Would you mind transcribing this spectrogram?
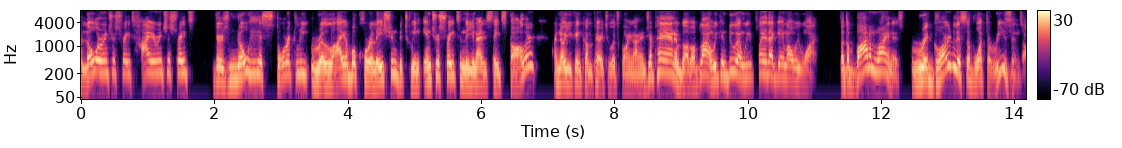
lower interest rates, higher interest rates, there's no historically reliable correlation between interest rates and the United States dollar. I know you can compare to what's going on in Japan and blah, blah, blah. We can do it and we play that game all we want. But the bottom line is, regardless of what the reasons are,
